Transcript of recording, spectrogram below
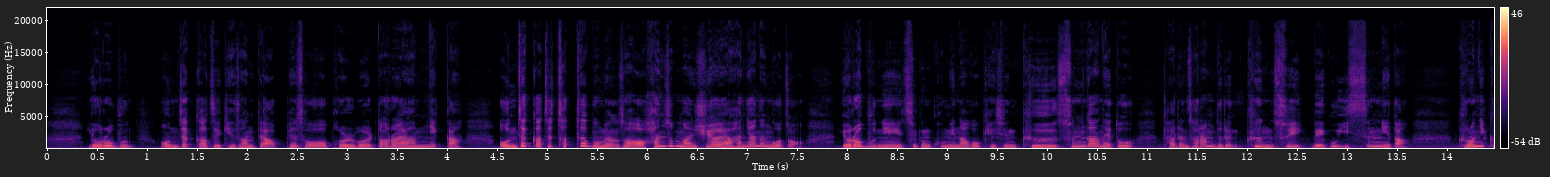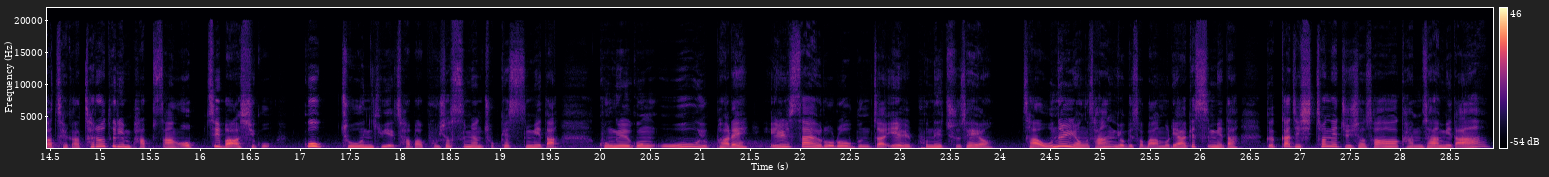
여러분, 언제까지 계산대 앞에서 벌벌 떨어야 합니까? 언제까지 차트 보면서 한숨만 쉬어야 하냐는 거죠. 여러분이 지금 고민하고 계신 그 순간에도 다른 사람들은 큰 수익 내고 있습니다. 그러니까 제가 차려드린 밥상 없지 마시고 꼭 좋은 기회 잡아보셨으면 좋겠습니다. 010-5568-1415로 문자 1 보내주세요. 자, 오늘 영상 여기서 마무리하겠습니다. 끝까지 시청해주셔서 감사합니다.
